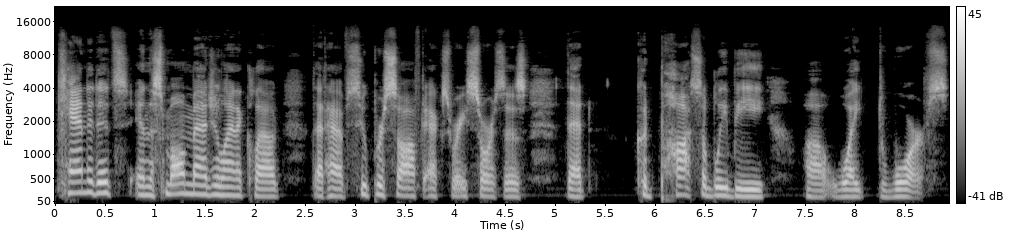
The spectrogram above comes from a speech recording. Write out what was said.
candidates in the small Magellanic Cloud that have super soft X-ray sources that could possibly be uh, white dwarfs.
